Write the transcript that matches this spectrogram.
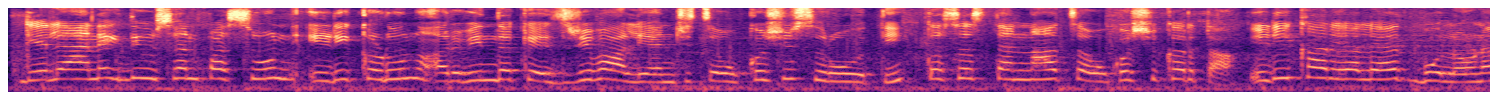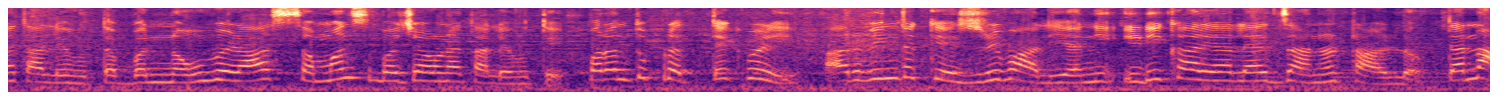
गेल्या अनेक दिवसांपासून ईडीकडून अरविंद केजरीवाल यांची चौकशी सुरू होती. तसंच त्यांना चौकशी करता ईडी कार्यालयात बोलवण्यात आले होते. पण नऊ वेळा समन्स बजावण्यात आले होते. परंतु प्रत्येक वेळी अरविंद केजरीवाल यांनी ईडी कार्यालयात जाणं टाळलं. त्यांना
